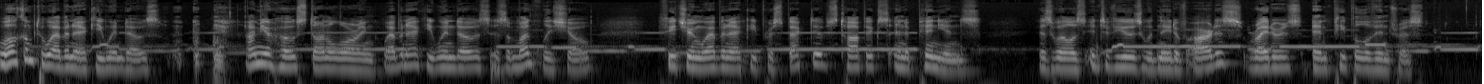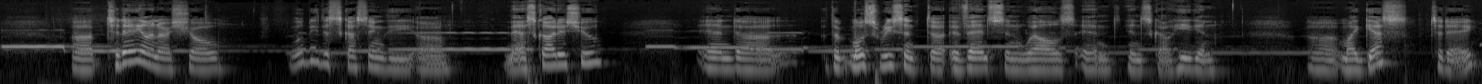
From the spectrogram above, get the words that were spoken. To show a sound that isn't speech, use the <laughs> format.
Welcome to Wabanaki Windows. <clears throat> I'm your host, Donna Loring. Wabanaki Windows is a monthly show featuring Wabanaki perspectives, topics, and opinions, as well as interviews with Native artists, writers, and people of interest. Uh, today on our show, we'll be discussing the uh, mascot issue and uh, the most recent uh, events in Wells and in Skowhegan. Uh, my guests today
